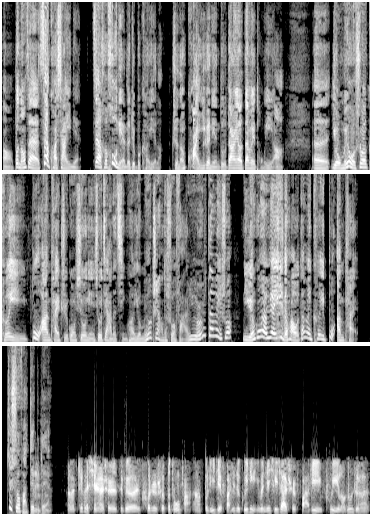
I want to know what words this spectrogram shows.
啊，不能再再跨下一年，再和后年的就不可以了，只能跨一个年度，当然要单位同意啊。呃，有没有说可以不安排职工休年休假的情况？有没有这样的说法？有人单位说，你员工要愿意的话，我单位可以不安排，这说法对不对啊？呃，这个显然是这个，或者说不懂法啊，不理解法律的规定。因为年休假是法律赋予劳动者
